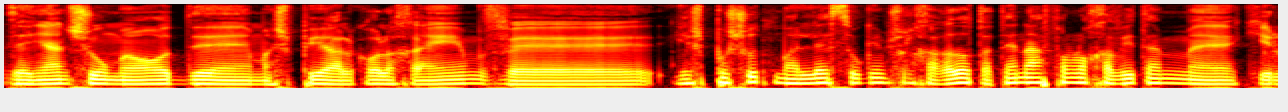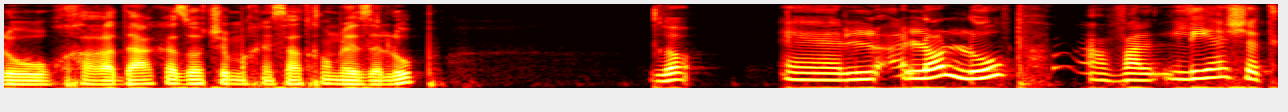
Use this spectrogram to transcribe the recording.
זה עניין שהוא מאוד uh, משפיע על כל החיים, ויש פשוט מלא סוגים של חרדות. אתן אף פעם לא חוויתם uh, כאילו חרדה כזאת שמכניסה אתכם לאיזה לופ? לא. אה, לא- לא לופ, אבל לי יש את...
